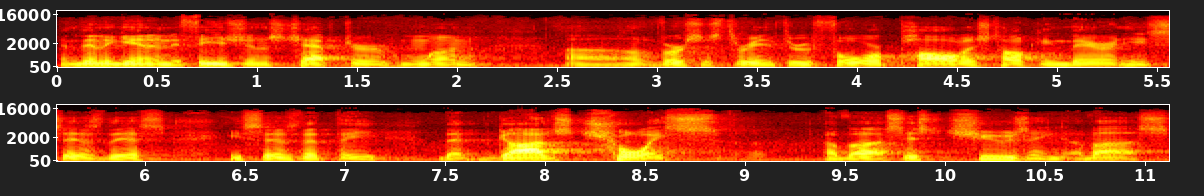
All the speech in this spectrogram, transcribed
And then again in Ephesians chapter 1, uh, verses 3 and through 4, Paul is talking there, and he says this He says that, the, that God's choice of us, his choosing of us,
